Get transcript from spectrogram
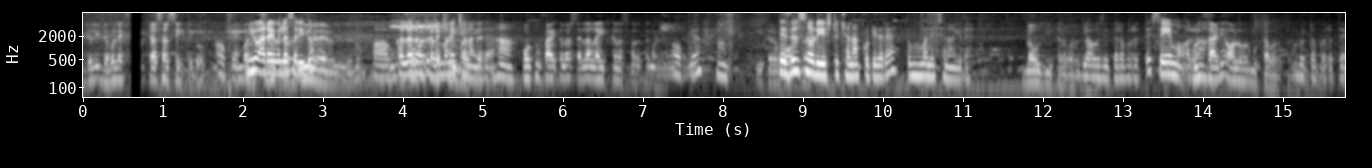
ಇದರಲ್ಲಿ ಡಬಲ್ ಎಕ್ಸ್ ಟಸರ್ ಸಿಲ್ಕ್ ಇದು. ಓಕೆ ನ್ಯೂ ಅರೈವಲ್ ಸರ್ ಇದು? ಕಲರ್ ಅಂತೂ ತುಂಬಾನೇ ಚೆನ್ನಾಗಿದೆ. ಹಾ. 4 ಟು 5 ಕಲರ್ಸ್ ಎಲ್ಲ ಲೈಟ್ ಕಲರ್ಸ್ ಬರುತ್ತೆ ನೋಡಿ. ಓಕೆ ಈ ತರ ಟೆಸಲ್ಸ್ ನೋಡಿ ಎಷ್ಟು ಚೆನ್ನಾಗಿ ಕೊಟ್ಟಿದ್ದಾರೆ. ತುಂಬಾನೇ ಚೆನ್ನಾಗಿದೆ. ಬ್ಲೌಸ್ ಈ ಥರ ಬರುತ್ತೆ. ಬ್ಲೌಸ್ ಈ ತರ ಬರುತ್ತೆ. Same full sari all over butta ಬರುತ್ತೆ ಬುಟ್ಟ ಬರುತ್ತೆ.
